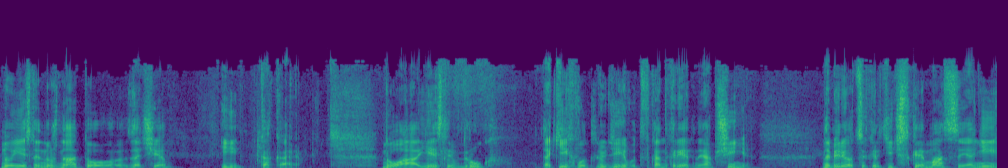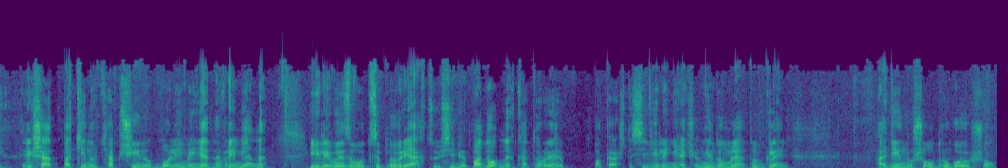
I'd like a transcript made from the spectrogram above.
Ну, если нужна, то зачем и какая? Ну, а если вдруг таких вот людей вот в конкретной общине – наберется критическая масса, и они решат покинуть общину более-менее одновременно, или вызовут цепную реакцию себе подобных, которые пока что сидели ни о чем не думали, а тут глянь, один ушел, другой ушел,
